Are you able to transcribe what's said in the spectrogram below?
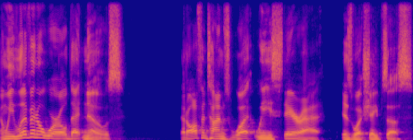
And we live in a world that knows that oftentimes what we stare at is what shapes us.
